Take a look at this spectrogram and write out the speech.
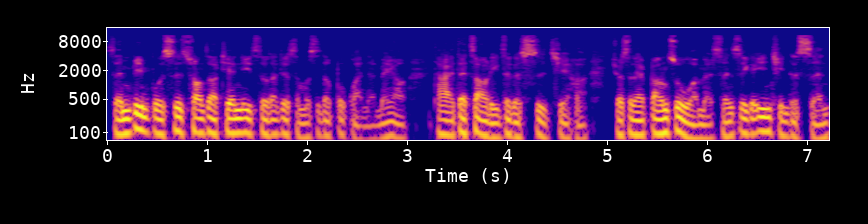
神并不是创造天地之后他就什么事都不管了，没有，他还在照理这个世界哈，就是来帮助我们。神是一个殷勤的神，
